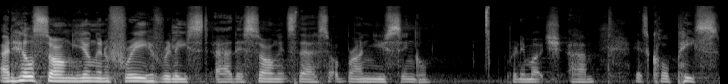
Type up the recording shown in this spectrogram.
And Hillsong, Young and Free, have released uh, this song. It's their sort of brand new single, pretty much. Um, it's called Peace.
